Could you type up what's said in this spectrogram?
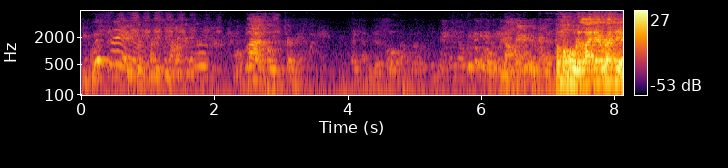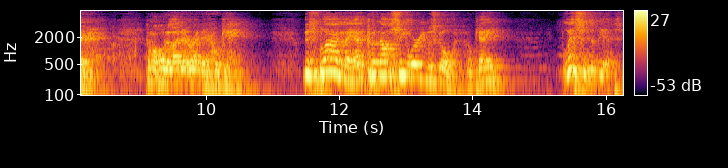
You will I'm going oh, to hold it like that right there. I'm going to hold it like that right there. Okay. This blind man could not see where he was going. Okay. Listen to this.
